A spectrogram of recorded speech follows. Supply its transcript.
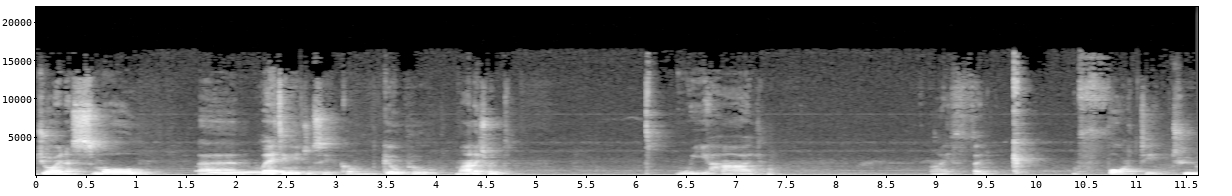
join a small um, letting agency called Gilpro Management. we had, I think, 42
